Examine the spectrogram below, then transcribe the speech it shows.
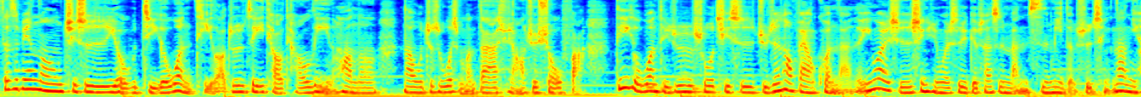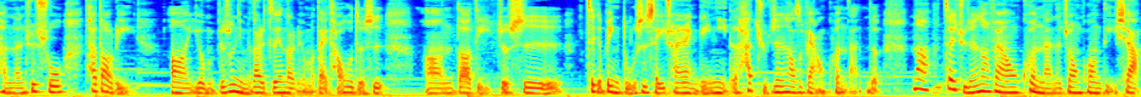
在这边呢，其实有几个问题了，就是这一条条例的话呢，那我就是为什么大家想要去修法？第一个问题就是说，其实举证上非常困难的，因为其实性行为是一个算是蛮私密的事情，那你很难去说它到底。啊、有比如说你们到底之间到底有没有带套，或者是嗯，到底就是这个病毒是谁传染给你的？它举证上是非常困难的。那在举证上非常困难的状况底下，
